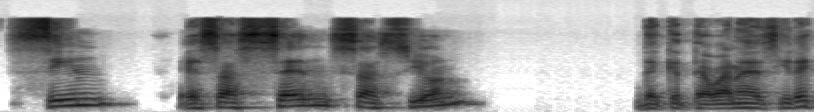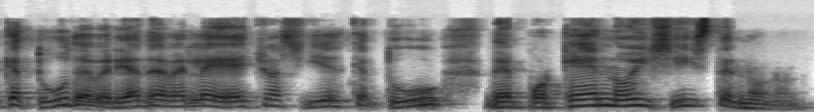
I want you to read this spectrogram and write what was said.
sin esa sensación de que te van a decir, es que tú deberías de haberle hecho así, es que tú, de por qué no hiciste, no, no, no.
